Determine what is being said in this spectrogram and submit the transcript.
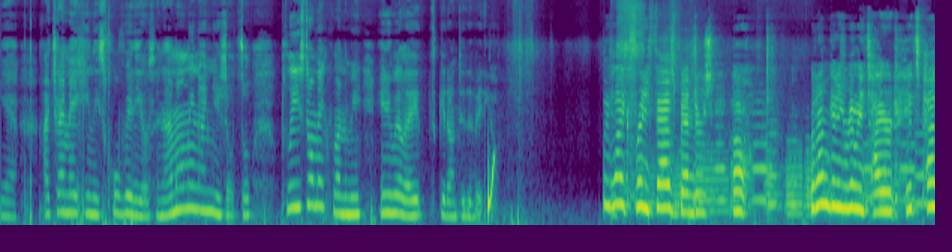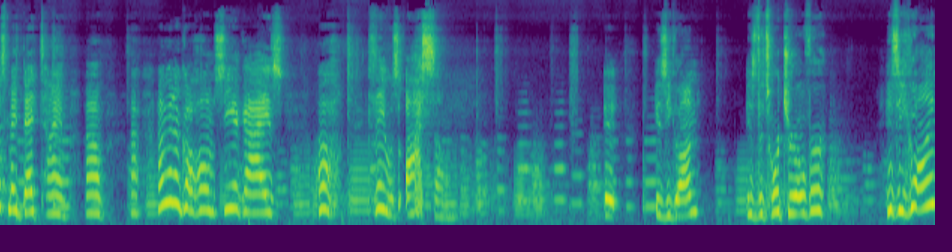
Yeah, I try making these cool videos, and I'm only nine years old, so please don't make fun of me. Anyway, let's get on to the video. We like Freddy Fazbender's. Oh, but I'm getting really tired. It's past my bedtime. Um, I, I'm gonna go home. See you guys. Oh, today was awesome. It, is he gone? Is the torture over? Is he gone?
